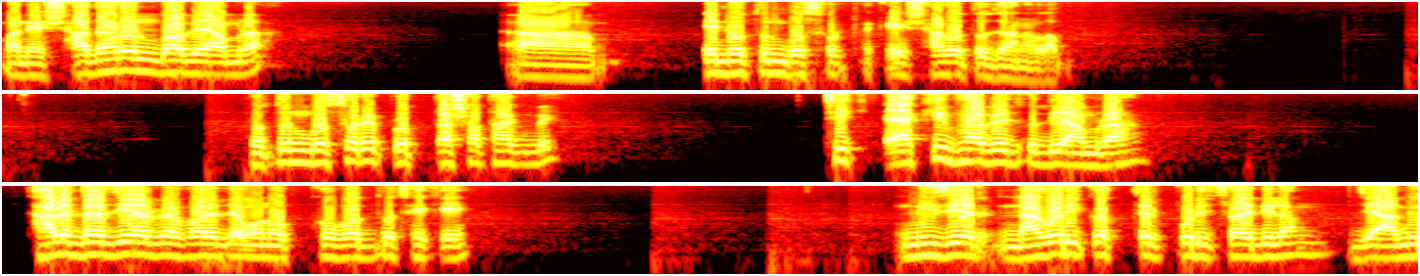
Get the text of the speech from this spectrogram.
মানে সাধারণভাবে আমরা এই নতুন বছরটাকে স্বাগত জানালাম। নতুন বছরে প্রত্যাশা থাকবে। ঠিক একইভাবে যদি আমরা খালেদা জিয়ার ব্যাপারে যেমন ঐক্যবদ্ধ থেকে নিজের নাগরিকত্বের পরিচয় দিলাম যে আমি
